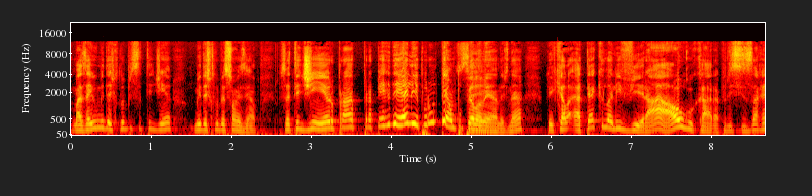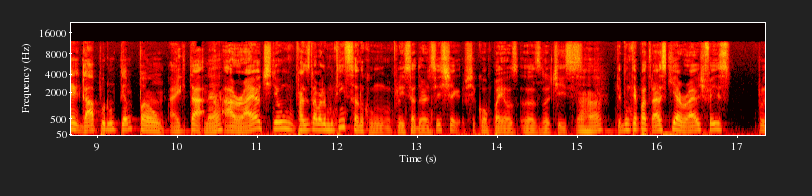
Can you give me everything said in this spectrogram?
mas aí o Midas Club precisa ter dinheiro. O Midas Club é só um exemplo. Precisa ter dinheiro pra, pra perder ali por um tempo, Sim. pelo menos, né? Porque aquela- até aquilo ali virar algo, cara, precisa regar por um tempão. Aí que tá. Né? A Riot tem um, faz um trabalho muito insano com influenciador. Não sei se você acompanha os- as notícias. Aham. Teve um tempo atrás que a Riot fez pro,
